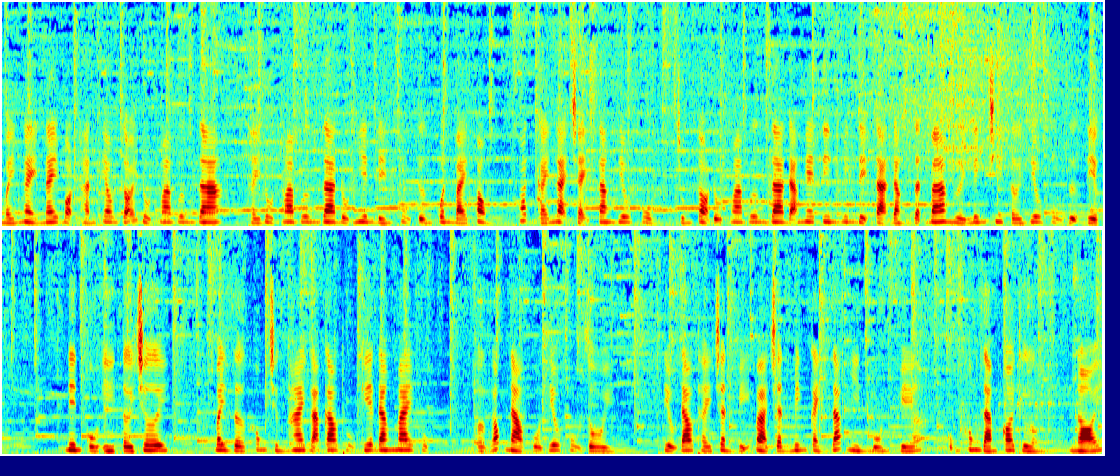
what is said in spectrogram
Mấy ngày nay bọn hắn theo dõi đột hoa vương gia, thấy đột hoa vương gia đột nhiên đến phủ tướng quân bái phỏng, thoát cái lại chạy sang diêu phủ. Chúng tỏ đột hoa vương gia đã nghe tin huynh đệ tạ đằng dẫn ba người Linh Chi tới diêu phủ dự tiệc, nên cố ý tới chơi. Bây giờ không chừng hai gã cao thủ kia đang mai phục ở góc nào của diêu phủ rồi. Tiểu đao thấy Trần Vĩ và Trần Minh cảnh giác nhìn bốn phía, cũng không dám coi thường, nói,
